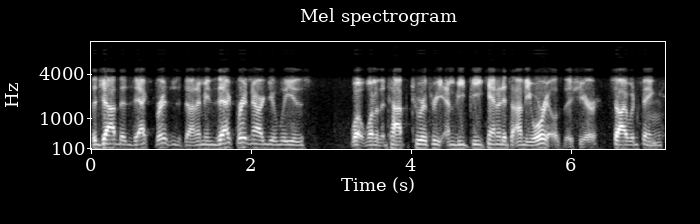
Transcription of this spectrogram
the job that Zach Britton's done. I mean, Zach Britton arguably is what one of the top two or three MVP candidates on the Orioles this year. So I would think mm-hmm.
